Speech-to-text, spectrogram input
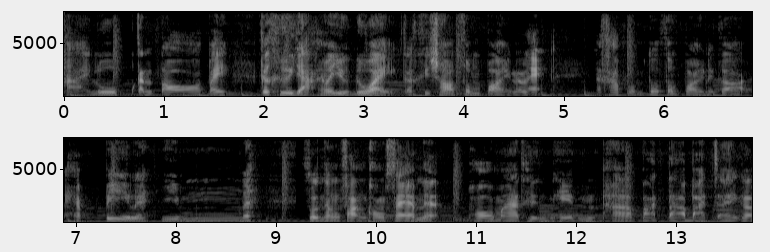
ถ่ายรูปกันต่อไป ก็คืออยากให้มาอยู่ด้วยก็คือชอบส้มปล่อยนั่นแหละ นะครับผมตัวส้มปล่อยเนี่ยก็แฮปปี้เลยยิ้มเลยส่วนทางฝั่งของแซมเนี่ยพอมาถึงเห็นภาพบาดตาบาดใจก็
